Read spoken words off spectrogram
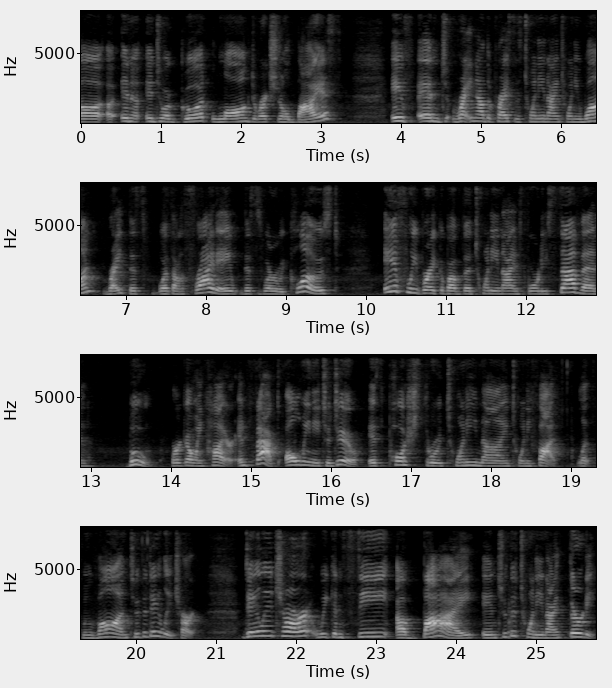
uh, in a, into a good long directional bias. If and right now the price is 29.21 right? This was on friday. This is where we closed. If we break above the 29.47 boom we're going higher. In fact all we need to do is push through 29.25 let's move on to the daily chart daily chart we can see a buy into the 29.30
